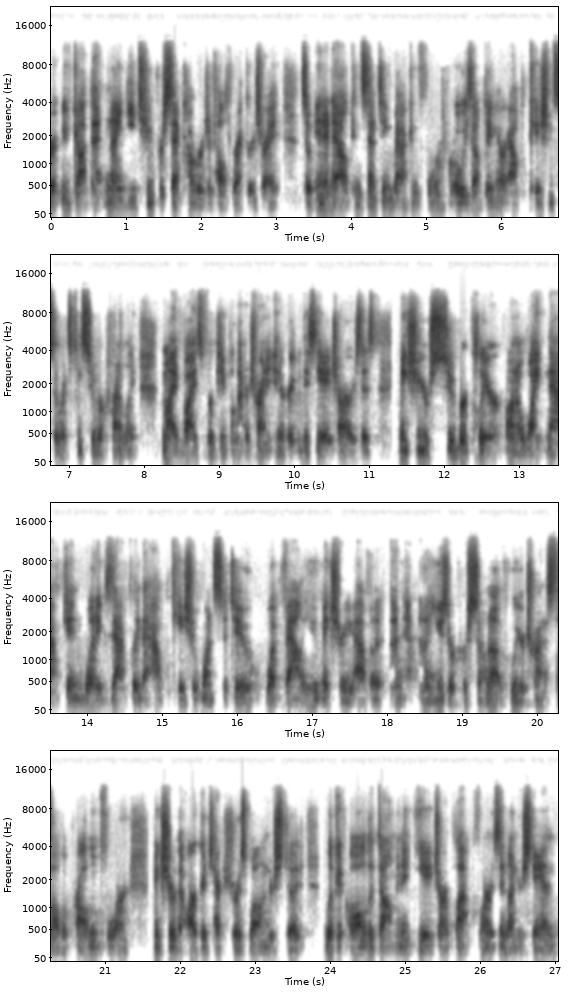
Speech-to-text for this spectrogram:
right, we've got that 92% coverage of health records, right? So in and out, consenting back and forth. We're always updating our application so it's consumer friendly. My advice for people that are trying to integrate with these EHRs is make sure you're super clear on a white napkin what exactly the application wants to do, what value. Make sure you have a, a, a user persona of who you're trying to solve a problem for. Make sure the architecture is well understood. Look at all the dominant EHR platforms and understand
